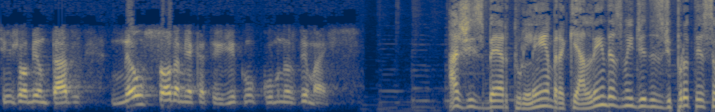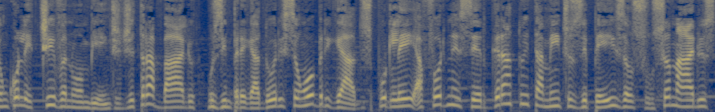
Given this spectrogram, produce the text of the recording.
sejam aumentados, não só na minha categoria, como, como nas demais. A Gisberto lembra que, além das medidas de proteção coletiva no ambiente de trabalho, os empregadores são obrigados, por lei, a fornecer gratuitamente os EPIs aos funcionários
